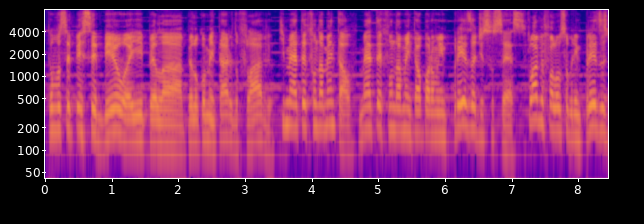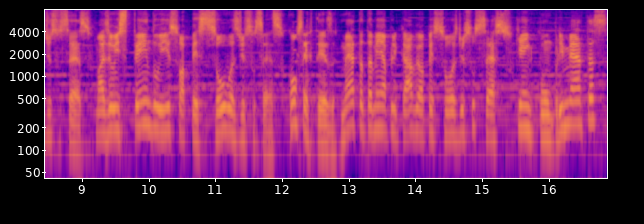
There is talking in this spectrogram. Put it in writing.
Então você percebeu aí pela, pelo comentário do Flávio que meta é fundamental. Meta é fundamental para uma empresa de sucesso. Flávio falou sobre empresas de sucesso, mas eu estendo isso a pessoas de sucesso. Com certeza. Meta também é aplicável a pessoas de sucesso. Quem cumpre metas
